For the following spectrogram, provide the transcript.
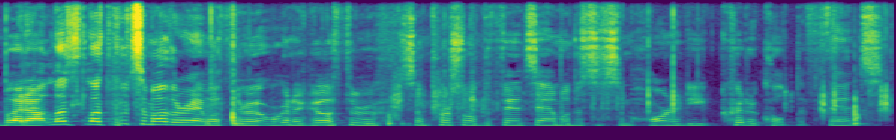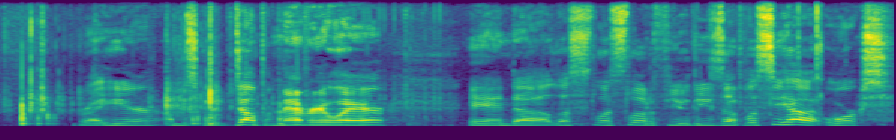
But uh, let's let's put some other ammo through it. We're going to go through some personal defense ammo. This is some Hornady critical defense right here. I'm just to dump them everywhere, and uh, let's let's load a few of these up. Let's see how it works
